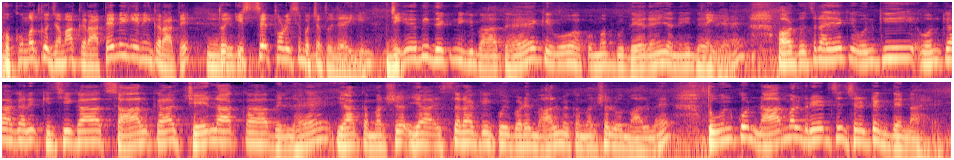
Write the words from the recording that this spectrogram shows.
हुकूमत को जमा कराते भी कि नहीं कराते तो इससे थोड़ी सी बचत हो जाएगी। जी। ये भी देखने की बात है कि वो हुकूमत को दे रहे हैं या नहीं दे नहीं रहे हैं। और दूसरा ये कि उनकी उनका अगर किसी का साल का छः लाख का बिल है या कमर्शियल या इस तरह के कोई बड़े माल में कमर्शियल माल में तो उनको नॉर्मल रेट से सेल टैक्स देना है।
